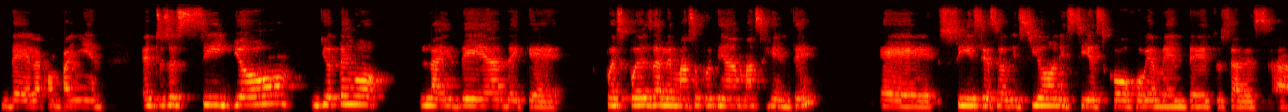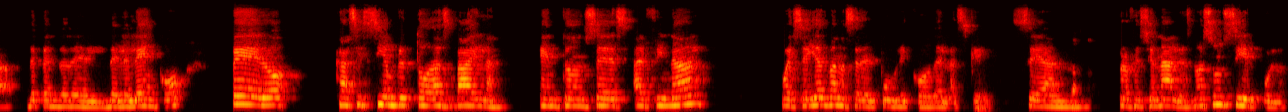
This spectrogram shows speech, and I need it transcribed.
de la compañía. Entonces, si yo, yo tengo la idea de que pues puedes darle más oportunidad a más gente, eh, si se hace audición y si escojo, obviamente, tú sabes, ah, depende del, del, elenco, pero casi siempre todas bailan. Entonces, al final, pues ellas van a ser el público de las que sean profesionales, no es un círculo.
